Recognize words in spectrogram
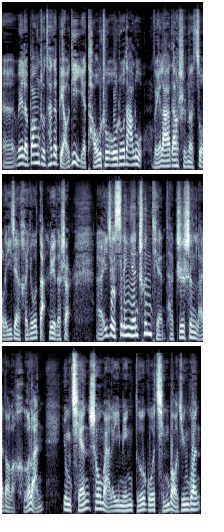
呃，为了帮助他的表弟也逃出欧洲大陆，维拉当时呢做了一件很有胆略的事儿。呃，1940年春天，他只身来到了荷兰，用钱收买了一名德国情报军官，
